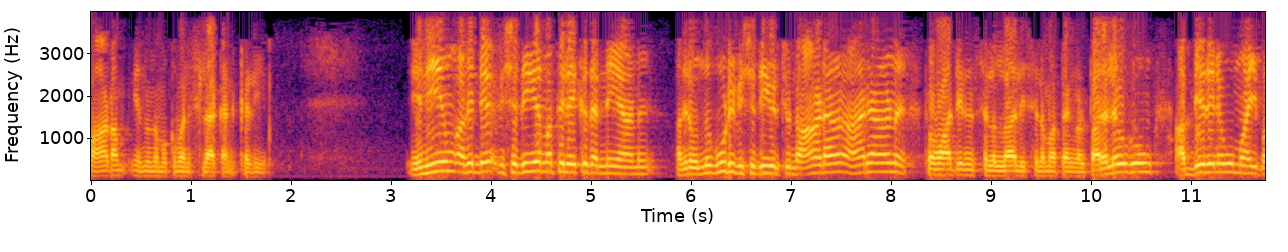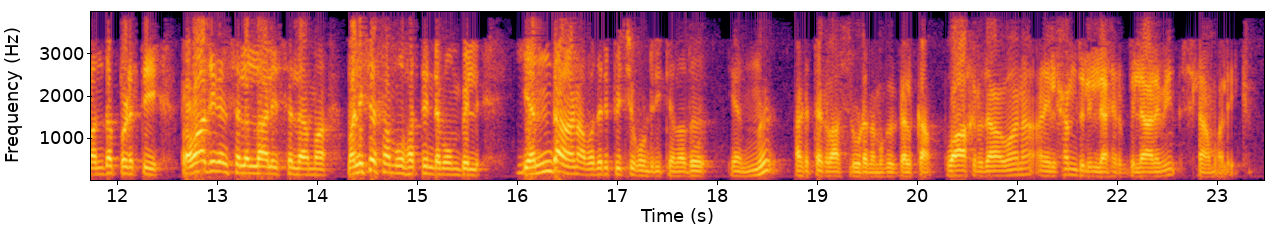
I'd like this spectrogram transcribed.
പാഠം എന്ന് നമുക്ക് മനസ്സിലാക്കാൻ കഴിയും. ഇനിയും അതിന്റെ വിശദീകരണത്തിലേക്ക് തന്നെയാണ് അതിനൊന്നുകൂടി വിശദീകരിച്ചുകൊണ്ട് ആടാ ആരാണ് പ്രവാചകൻ സല്ലാ അലൈഹി സ്വലമ തങ്ങൾ? പരലോകവും അദ്യദിനവുമായി ബന്ധപ്പെടുത്തി പ്രവാചകൻ സല്ലാ അലൈഹി സ്വലാമ മനുഷ്യ സമൂഹത്തിന്റെ മുമ്പിൽ എന്താണ് അവതരിപ്പിച്ചു കൊണ്ടിരിക്കുന്നത് എന്ന് അടുത്ത ക്ലാസ്സിലൂടെ നമുക്ക് കേൾക്കാം. വാഹൃദാവാന അലഹമുല്ലാ ഹിർബുലാലമീൻ അസ്സാം വലൈക്കും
